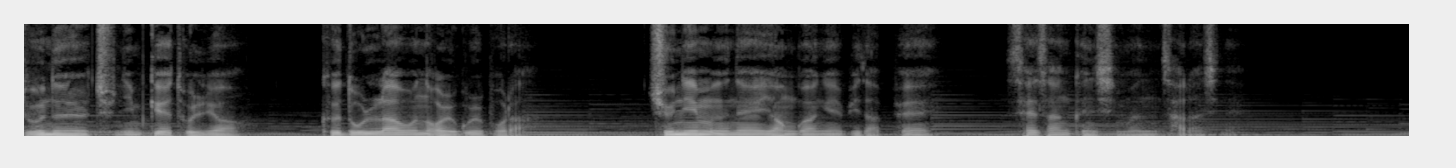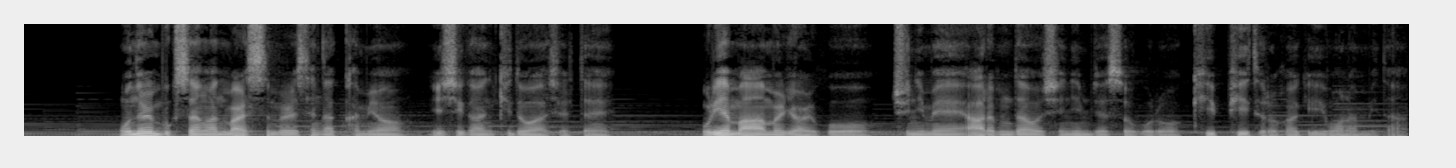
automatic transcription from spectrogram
눈을 주님께 돌려 그 놀라운 얼굴 보라. 주님 은혜의 영광에 빛 앞에 세상 근심은 사라지네. 오늘 묵상한 말씀을 생각하며 이 시간 기도하실 때 우리의 마음을 열고 주님의 아름다우신 임재 속으로 깊이 들어가기 원합니다.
